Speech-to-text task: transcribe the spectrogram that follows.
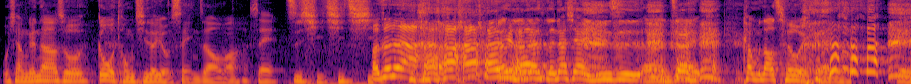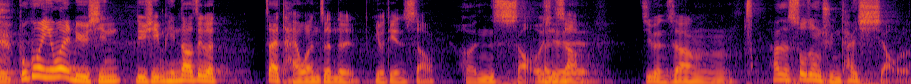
我想跟大家说，跟我同期的有谁，你知道吗？谁？志奇七七啊，真的啊！但是人家人家现在已经是嗯、呃，在看，看不到车尾灯了。对，不过因为旅行旅行频道这个在台湾真的有点少，很少，而且基本上它的受众群太小了。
